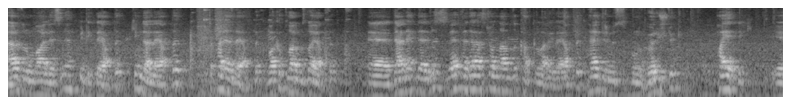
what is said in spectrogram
Erzurum Mahallesi'ni hep birlikte yaptık. Kimlerle yaptık? İşte yaptık, vakıflarımızla yaptık. e, derneklerimiz ve federasyonlarımızın katkılarıyla yaptık. Her birimiz bunu bölüştük, pay ettik, e,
